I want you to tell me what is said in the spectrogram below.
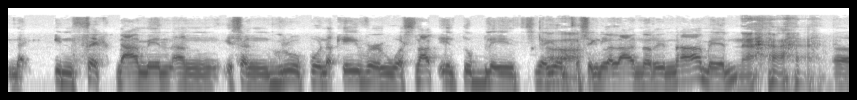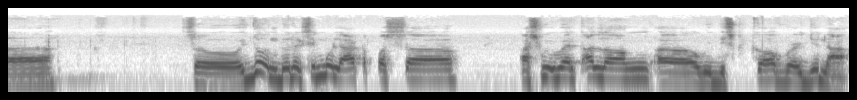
na-infect namin ang isang grupo na caver who was not into blades ngayon uh, kasing lala na rin namin. uh, So doon, doon nagsimula. Tapos uh, as we went along, uh, we discovered yun na,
